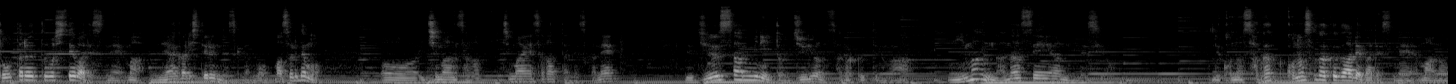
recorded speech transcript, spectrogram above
トータルとしてはですね、まあ、値上がりしてるんですけども、まあ、それでも1万下が1万円下がったんですかね。で13ミニと14の差額っていうのが2万7000円あるんですよ。でこの差額この差額があればですね、まあ、あの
